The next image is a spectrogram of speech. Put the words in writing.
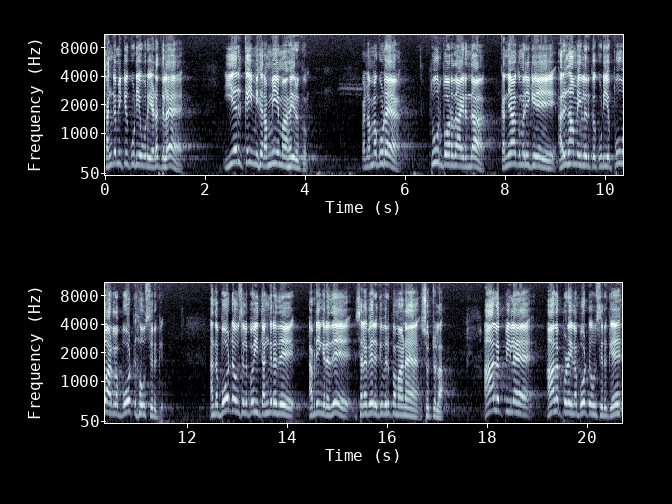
சங்கமிக்கக்கூடிய ஒரு இடத்துல இயற்கை மிக ரம்மியமாக இருக்கும். இப்போ நம்ம கூட டூர் போகிறதா இருந்தால் கன்னியாகுமரிக்கு அருகாமையில் இருக்கக்கூடிய பூவாரில் போட் ஹவுஸ் இருக்குது அந்த போட் ஹவுஸில் போய் தங்குறது அப்படிங்கிறது சில பேருக்கு விருப்பமான சுற்றுலா. ஆலப்பியில் ஆலப்புழையில் போட் ஹவுஸ் இருக்குது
